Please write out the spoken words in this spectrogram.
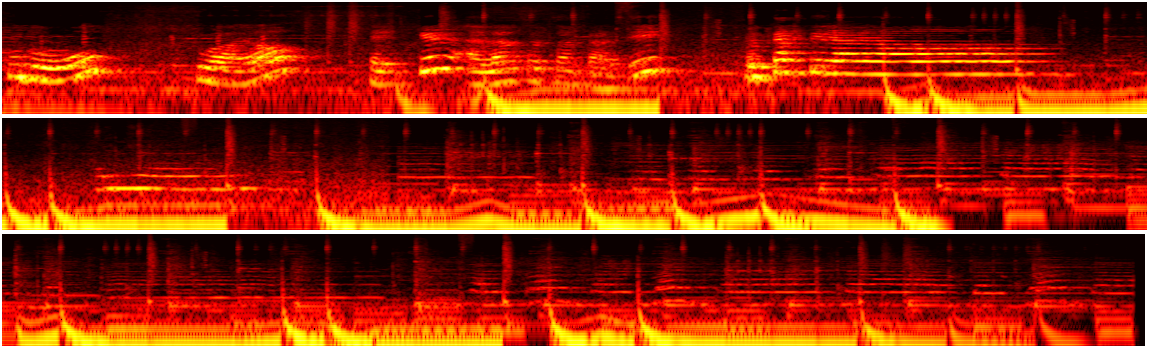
구독, 좋아요. 댓글, 알람 설정까지 부탁드려요.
